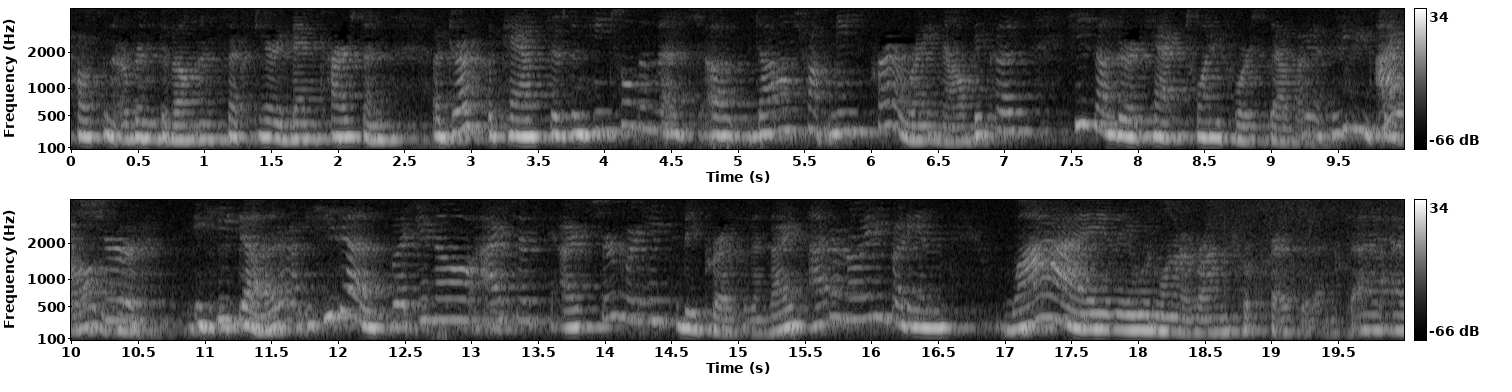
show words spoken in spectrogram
House and Urban Development Secretary Ben Carson addressed the pastors and he told them that uh, Donald Trump needs prayer right now because he's under attack 24 7. Yeah, so he needs prayer all I'm sure he does, he does, but you know, I just, I sure would hate to be president. I, I don't know anybody in why they would want to run for president. I, I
